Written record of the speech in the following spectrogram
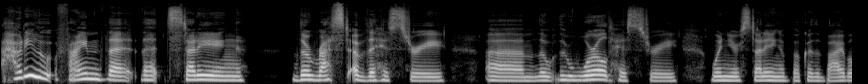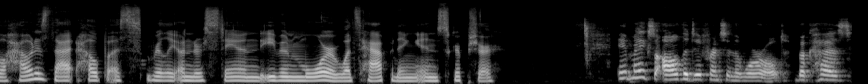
how do you find that that studying the rest of the history um, the, the world history when you're studying a book of the bible? How does that help us really understand even more what's happening in scripture? It makes all the difference in the world because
